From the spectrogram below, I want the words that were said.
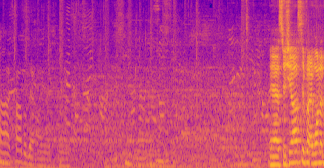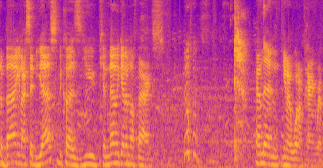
Uh, probably Yeah, so she asked if I wanted a bag, and I said yes, because you can never get enough bags. and then, you know, what I'm paying with.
